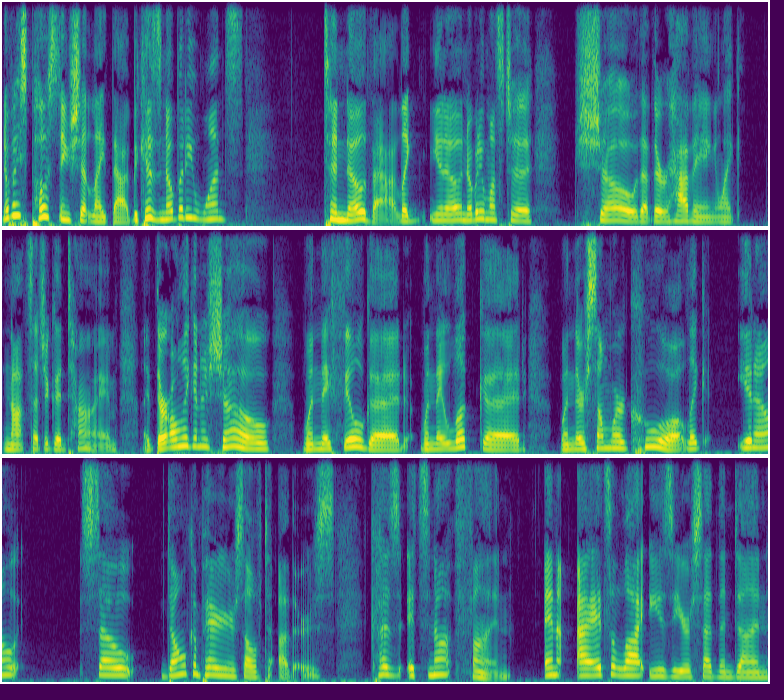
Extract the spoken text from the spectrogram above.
Nobody's posting shit like that because nobody wants to know that. Like, you know, nobody wants to show that they're having like not such a good time. Like they're only going to show when they feel good, when they look good, when they're somewhere cool. Like, you know, so don't compare yourself to others because it's not fun. And I, it's a lot easier said than done.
